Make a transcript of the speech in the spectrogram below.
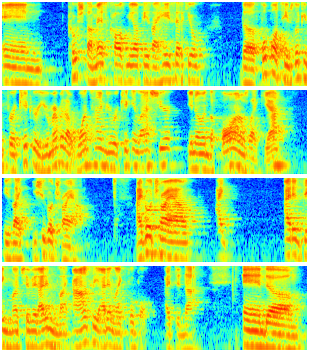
And Coach Tames calls me up. He's like, "Hey, Sergio, the football team's looking for a kicker. You remember that one time you were kicking last year, you know, in the fall? And I was like, yeah. He's like, you should go try out. I go try out. I I didn't think much of it. I didn't like honestly, I didn't like football. I did not. And um,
